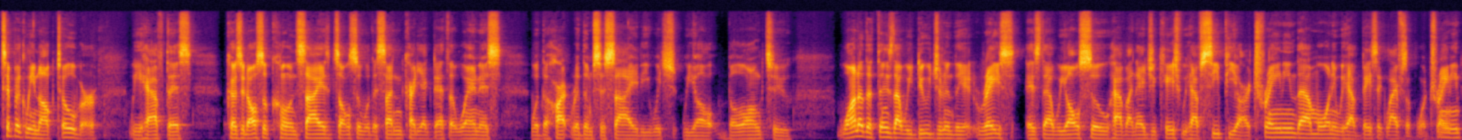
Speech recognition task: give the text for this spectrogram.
Typically in October, we have this because it also coincides also with the sudden cardiac death awareness with the Heart Rhythm Society, which we all belong to. One of the things that we do during the race is that we also have an education. We have CPR training that morning. We have basic life support training.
